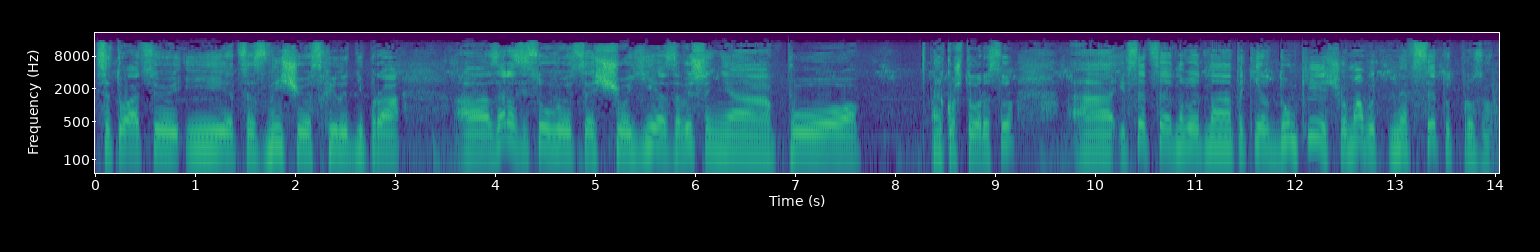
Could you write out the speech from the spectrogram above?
ситуацію і це знищує схили Дніпра. А зараз з'ясовується, що є завищення по кошторису. І все це наводить на такі думки, що, мабуть, не все тут прозоро.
